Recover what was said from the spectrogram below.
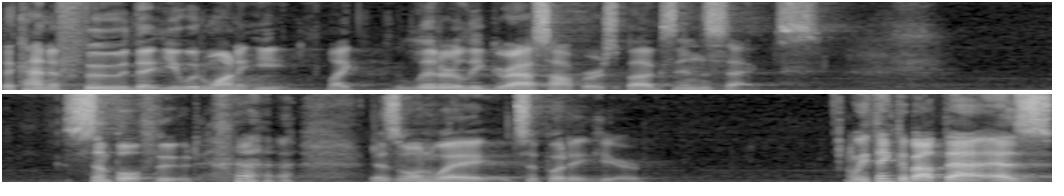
the kind of food that you would want to eat, like literally grasshoppers, bugs, insects. Simple food. is one way to put it here. We think about that as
